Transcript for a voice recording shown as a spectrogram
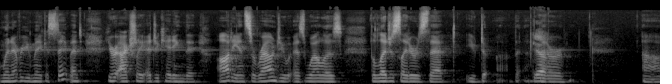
whenever you make a statement, you're actually educating the audience around you as well as the legislators that you do, uh, that, Yeah. that are uh,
